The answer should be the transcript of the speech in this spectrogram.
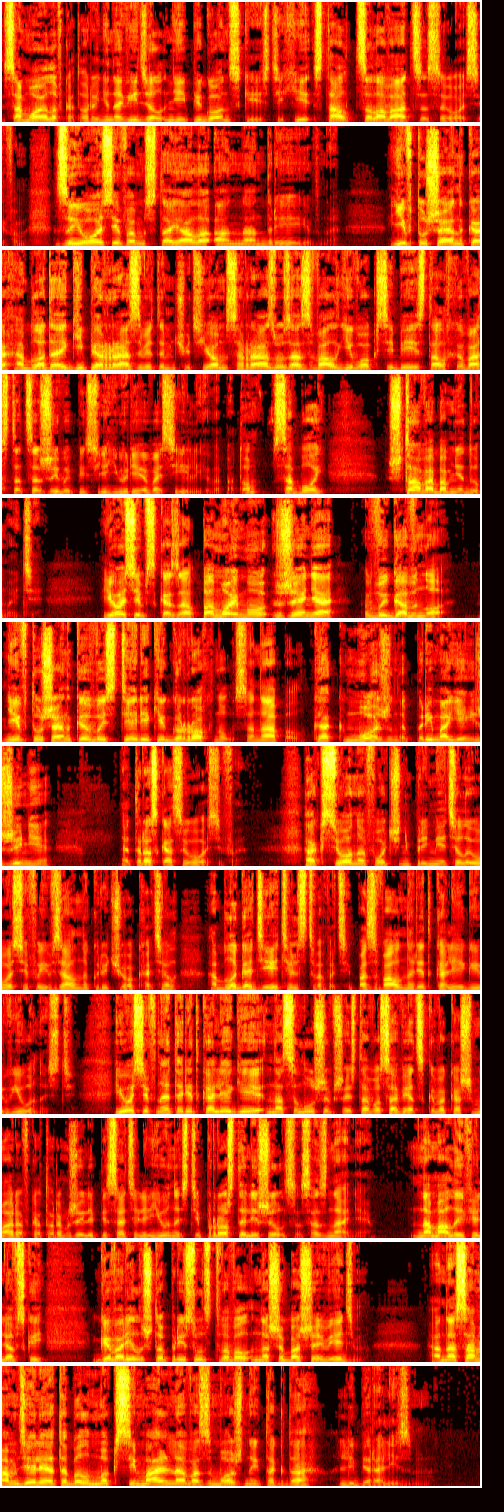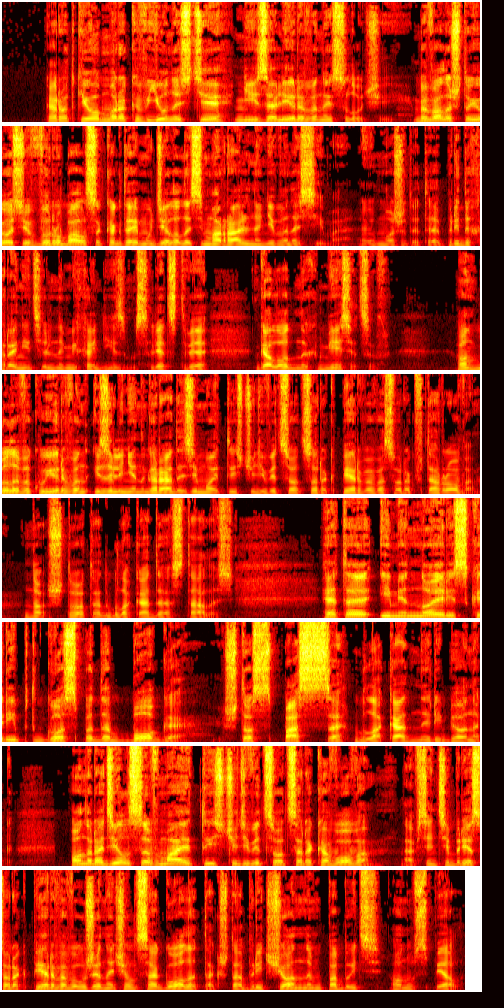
Самойлов, который ненавидел неэпигонские стихи, стал целоваться с Иосифом. За Иосифом стояла Анна Андреевна. Евтушенко, обладая гиперразвитым чутьем, сразу зазвал его к себе и стал хвастаться живописью Юрия Васильева, потом собой. «Что вы обо мне думаете?» Иосиф сказал, «По-моему, Женя, вы говно». Евтушенко в истерике грохнулся на пол. «Как можно при моей жене?» Это рассказ Иосифа. Аксенов очень приметил Иосифа и взял на крючок, хотел облагодетельствовать и позвал на редколлегию в юность. Иосиф на этой редколлегии, наслушавшись того советского кошмара, в котором жили писатели юности, просто лишился сознания. На Малой Филевской говорил, что присутствовал на шабаше ведьм. А на самом деле это был максимально возможный тогда либерализм. Короткий обморок в юности – неизолированный случай. Бывало, что Иосиф вырубался, когда ему делалось морально невыносимо. Может, это предохранительный механизм, следствие голодных месяцев. Он был эвакуирован из Ленинграда зимой 1941-42, но что-то от блокады осталось. Это именной рескрипт Господа Бога, что спасся блокадный ребенок. Он родился в мае 1940-го, а в сентябре 41-го уже начался голод, так что обреченным побыть он успел.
